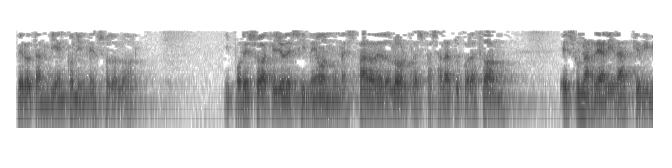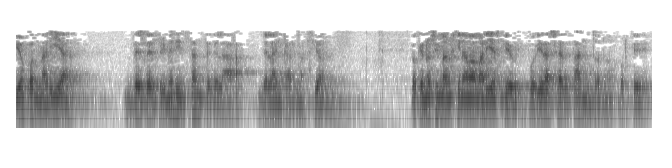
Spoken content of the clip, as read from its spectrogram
pero también con inmenso dolor. Y por eso aquello de Simeón, una espada de dolor traspasará tu corazón, es una realidad que vivió con María desde el primer instante de la, de la encarnación. Lo que no se imaginaba María es que pudiera ser tanto, ¿no? Porque,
